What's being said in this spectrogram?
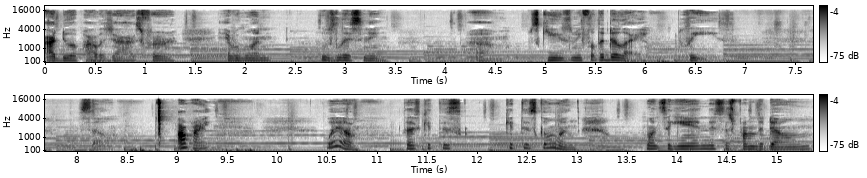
I do apologize for everyone who's listening. Um, excuse me for the delay, please. All right. Well, let's get this get this going. Once again, this is from the dome.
